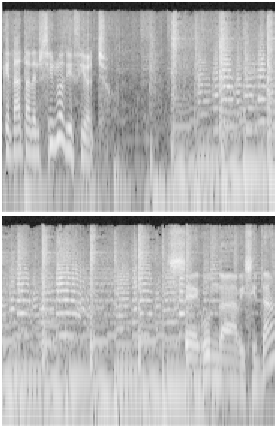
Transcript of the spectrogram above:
que data del siglo XVIII. Segunda visita.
